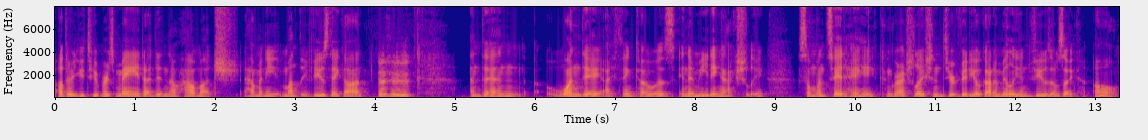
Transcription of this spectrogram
other YouTubers made. I didn't know how much, how many monthly views they got. Mm-hmm. And then one day, I think I was in a meeting actually, someone said, "Hey, congratulations, your video got a million views." I was like, "Oh,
